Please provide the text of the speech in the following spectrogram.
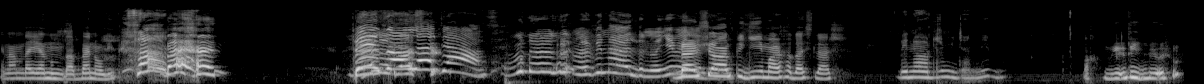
Kenan da yanımda ben olayım. Sen. Ben. Biz olacağız. Beni öldürme. Beni öldürme. Yemin Ben şu an pigiyim arkadaşlar. Beni öldürmeyeceksin değil mi? Bak bilmiyorum.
